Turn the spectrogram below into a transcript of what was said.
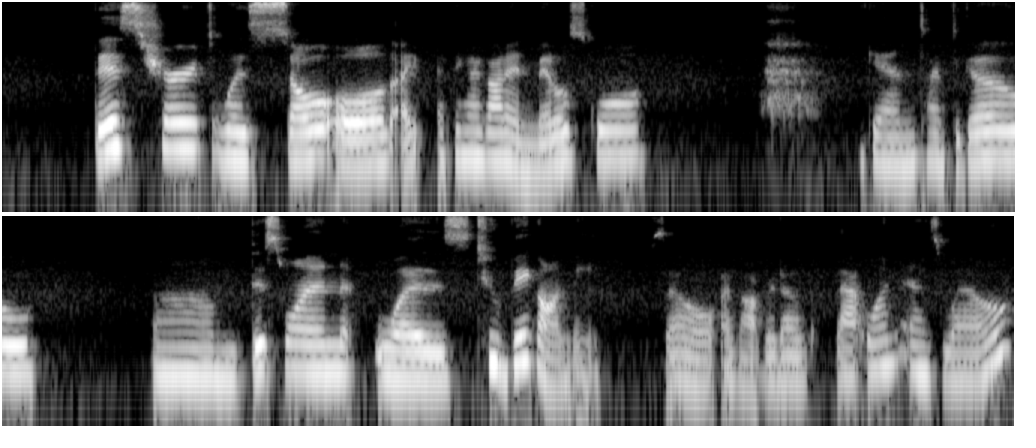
this shirt was so old. I, I think I got it in middle school. Again, time to go. Um, this one was too big on me, so I got rid of that one as well.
